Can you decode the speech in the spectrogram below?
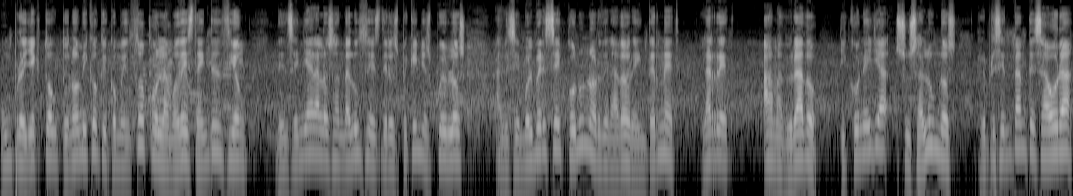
un proyecto autonómico que comenzó con la modesta intención de enseñar a los andaluces de los pequeños pueblos a desenvolverse con un ordenador e Internet. La red ha madurado y con ella sus alumnos, representantes ahora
